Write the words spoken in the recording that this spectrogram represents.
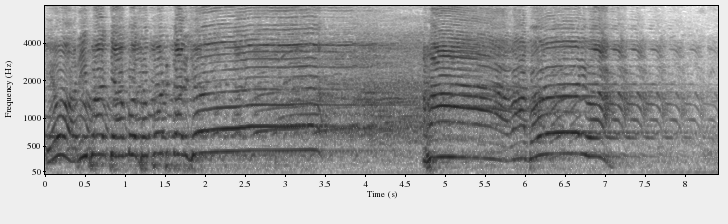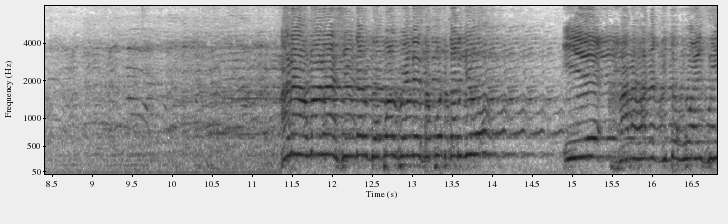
એવો હરિભા ત્યાં સપોર્ટ કરશો હા વાહ ભાઈ વાહ અને અમારા સિંગર ગોપાલભાઈને સપોર્ટ કરજો. એ હારા હારા ગીતો ગવાય છે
